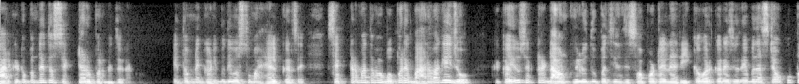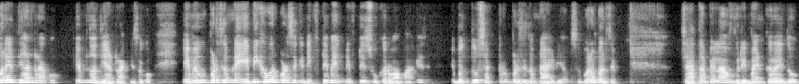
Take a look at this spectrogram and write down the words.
માર્કેટ ઓપન થાય તો સેક્ટર ઉપર નજર રાખો. એ તમને ઘણી બધી વસ્તુમાં હેલ્પ કરશે. સેક્ટરમાં તમે બપોરે બાર વાગે જો કે કયું સેક્ટર ડાઉન ખુલ્યું હતું પછી સપોર્ટ લઈને રિકવર કરે છે એ બધા સ્ટોક ઉપર એ ધ્યાન રાખો. કેમ ન ધ્યાન રાખી શકો? એમ ઉપરથી તમને એ બી ખબર પડશે કે નિફ્ટી બેંક નિફ્ટી શું કરવા માંગે છે. એ બધું સેક્ટર ઉપરથી તમને આઈડિયા આવશે. બરોબર છે? જાતા પહેલા રિમાઇન્ડ કરાવી દઉં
